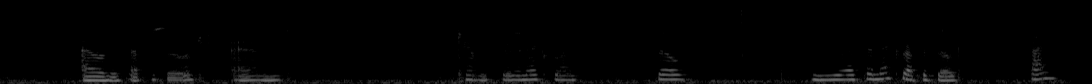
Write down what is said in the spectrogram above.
I love this episode and can't wait for the next one. So, see you at the next episode. Bye.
